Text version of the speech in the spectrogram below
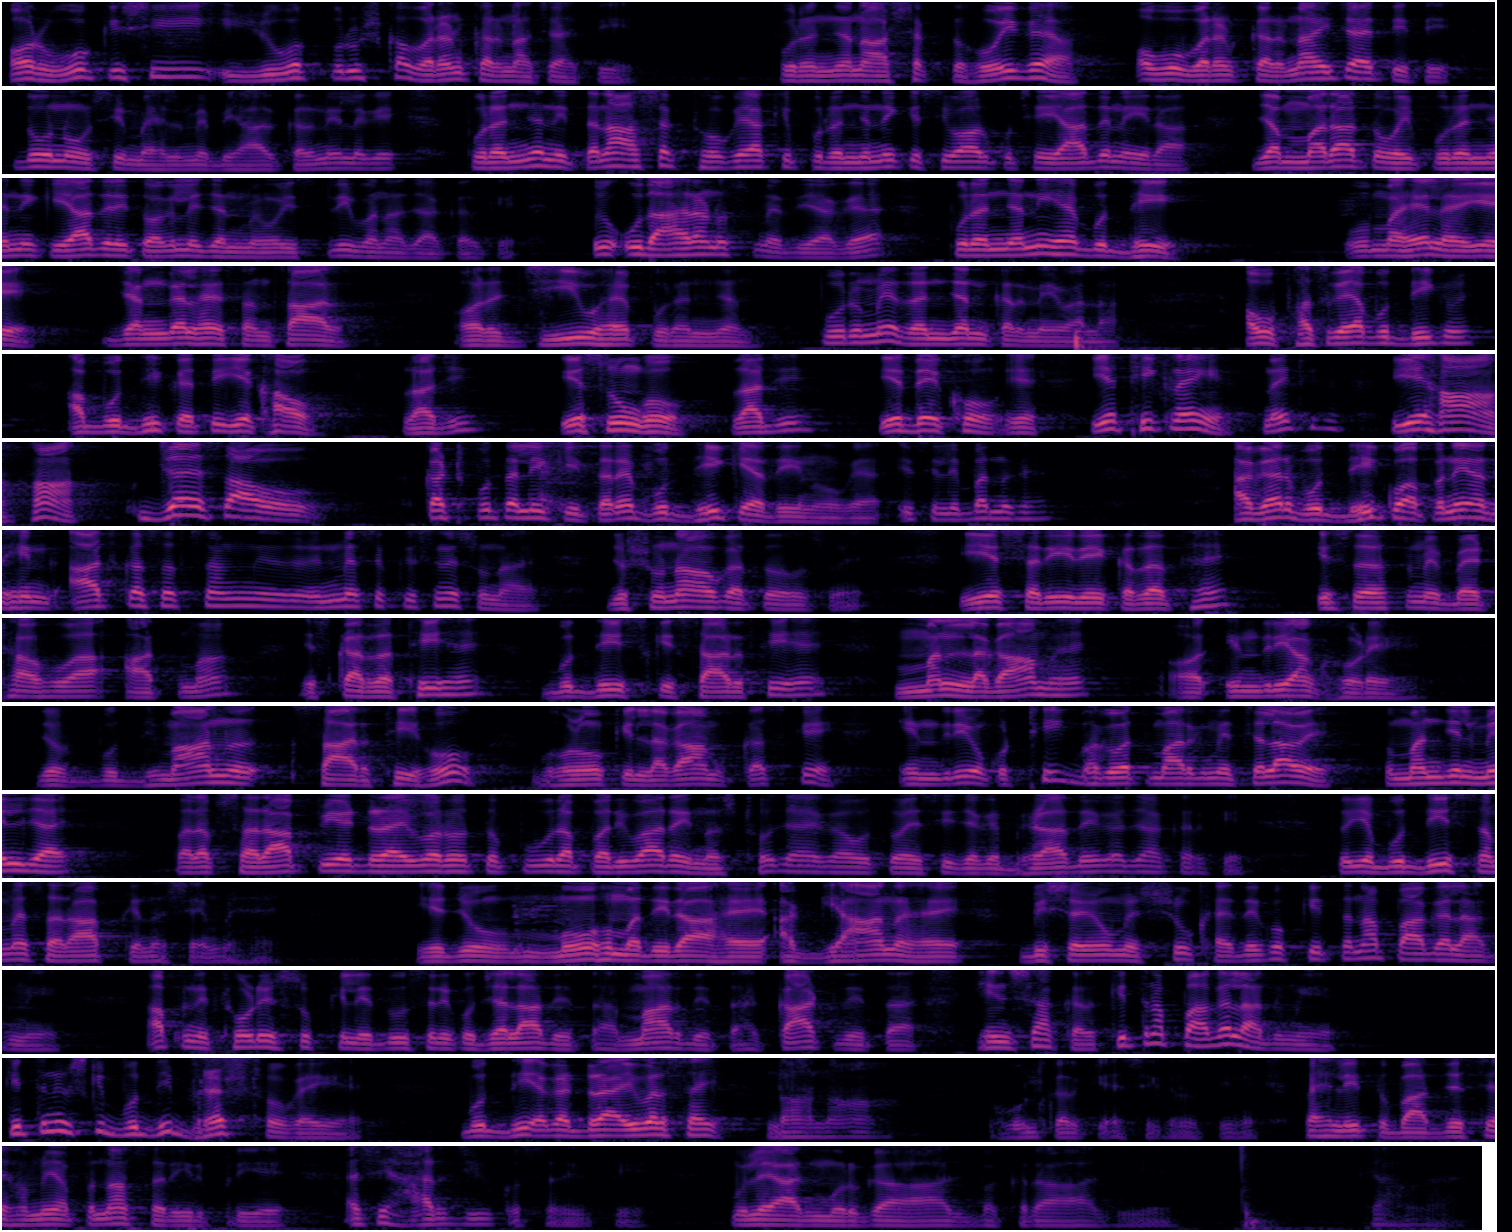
और वो किसी युवक पुरुष का वर्ण करना चाहती है। पुरंजन आसक्त हो ही गया और वो वर्ण करना ही चाहती थी। दोनों उसी महल में बिहार करने लगे। पुरंजन इतना आसक्त हो गया कि पुरंजनी के सिवा और कुछ याद नहीं रहा। जब मरा तो वही पुरंजनी की याद रही तो अगले जन्म में वो स्त्री बना जा करके। उदाहरण उसमें दिया गया, पुरंजनी है बुद्धि। वो महल है ये, जंगल है संसार, और जीव है पुरंजन, पुर में रंजन करने वाला। अब वो फंस गया बुद्धि में। अब बुद्धि कहती, ये खाओ, राज़ी, ये सूंघो, राज़ी, ये देखो, ये ये ठीक नहीं है, नहीं ठीक है? ये हाँ हाँ जैसा हो, कठपुतली की तरह बुद्धि के अधीन हो गया, इसलिए बंद गया। अगर बुद्धि को अपने अधीन, आज का सत्संग इनमें से किसने सुना है? जो सुना होगा तो उसमें, ये शरीर एक रथ है इस रथ में बैठा हुआ आत्मा, इसका रथी है, बुद्धि इसकी सारथी है, मन लगाम है और इंद्रियाँ घोड़े हैं। जो बुद्धिमान सारथी हो, घोड़ों की लगाम कस के इंद्रियों को ठीक भगवत मार्ग में चलावे तो मंजिल मिल जाए। पर अब शराब पिए ड्राइवर हो तो पूरा परिवार ही नष्ट हो जाएगा, वो तो ऐसी जगह भिड़ा देगा जा करके तो ये बुद्धि इस समय शराब के नशे में है। ये जो मोह मदिरा है, अज्ञान है, विषयों में सुख है, देखो कितना पागल आदमी अपने थोड़े सुख के लिए दूसरे को जला देता है, मार देता है, काट देता है, हिंसा कर, कितना पागल आदमी है। कितनी उसकी बुद्धि भ्रष्ट हो गई है। बुद्धि अगर ड्राइवर सही, ना ना, भूल करके ऐसी गलती नहीं। पहली तो बात, जैसे हमें अपना शरीर प्रिय ऐसे हर जीव को शरीर प्रिय बोले, आज मुर्गा, आज बकरा, आज ये। क्या हो रहा है?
